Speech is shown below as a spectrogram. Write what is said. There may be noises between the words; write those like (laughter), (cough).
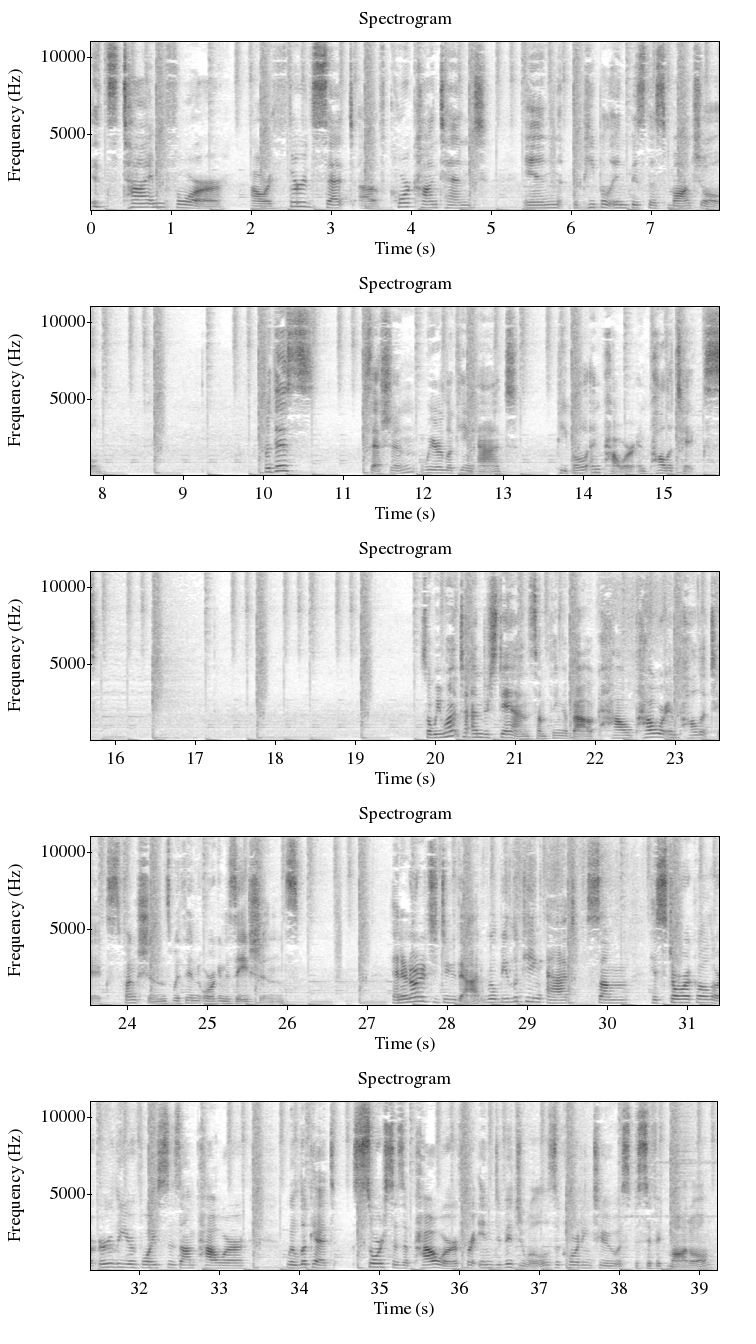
It's time for our third set of core content in the People in Business module. For this session, we're looking at people and power and politics. So, we want to understand something about how power and politics functions within organizations. And in order to do that, we'll be looking at some historical or earlier voices on power. We'll look at sources of power for individuals according to a specific model.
